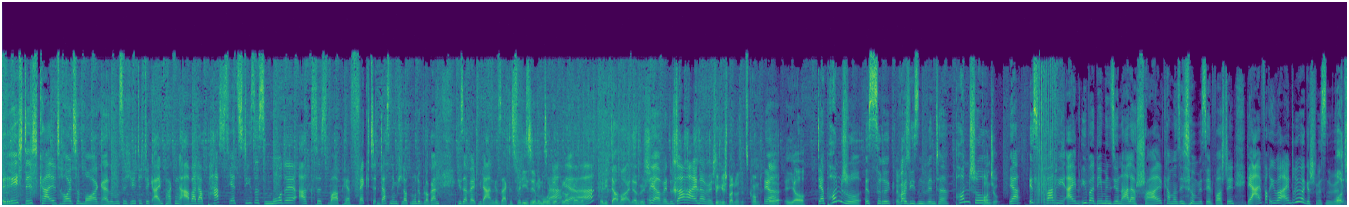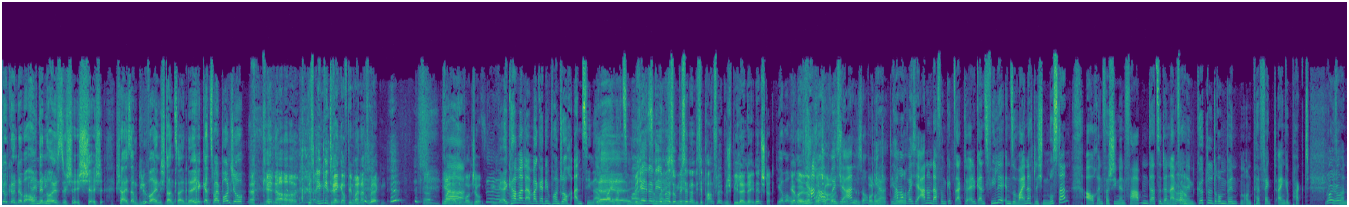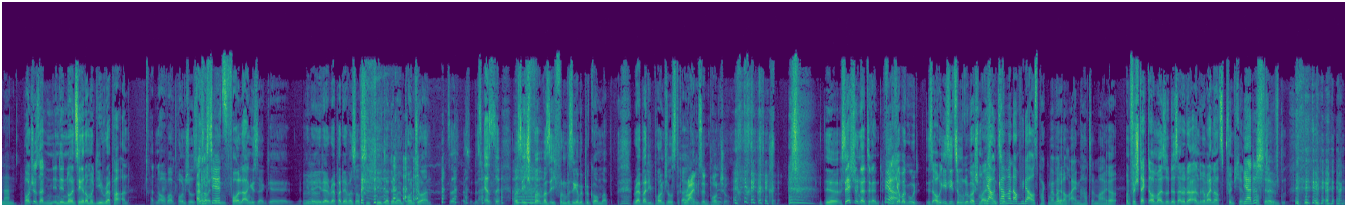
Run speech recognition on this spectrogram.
Richtig kalt heute Morgen, also muss ich richtig dick einpacken. Aber da passt jetzt dieses Mode-Accessoire perfekt, das nämlich laut Modebloggern dieser Welt wieder angesagt ist für Diese diesen Winter. Modeblocker. ja. Ne? Wenn ich da mal einen erwische. ja, wenn du da mal einen erwischst. Bin gespannt, was jetzt kommt. Ja. Äh, ja. Der Poncho ist zurück was? für diesen Winter. Poncho. Poncho. Ja, ist quasi ein überdimensionaler Schal, kann man sich so ein bisschen vorstellen, der einfach über einen drüber geschmissen wird. Poncho könnte aber auch Kein der neueste Sch Sch Sch Scheiß am Glühweinstand sein. Ne? Ich hätte gern zwei Poncho. Genau. Das Ingetränk auf den Weihnachtsmärkten. Ja. Also Poncho. Äh, Kann man, aber kann den Poncho auch anziehen am Ja, ja, Weihnachtsmarkt. Mich erinnern die immer so ein bisschen an diese Panflötenspieler in der Innenstadt. Die haben auch ja. Die ja, haben auch welche an. Auch. Ja, die haben Ja. auch welche an und davon gibt es aktuell ganz viele in so weihnachtlichen Mustern, auch in verschiedenen Farben. Dazu dann einfach Ja. einen Gürtel drum binden und perfekt eingepackt ja. ist man dann. Ponchos hatten in den 90ern auch mal die Rapper an. Hatten auch mal Ponchos, Also- war bei denen voll angesagt. Ja, ja. Jeder, jeder Rapper, der was auf sich hielt, hatte mal ein Poncho an. Das ist also das Erste, was ich, was ich von Musikern mitbekommen habe. Rapper, die Ponchos tragen. Rhymes in Poncho. Sehr schöner Trend. Finde Ja. ich aber gut. Ist auch easy zum Rüberschmeißen. Ja, und kann so. man auch wieder auspacken, wenn man Ja. noch einen hatte mal. Ja. Und versteckt auch mal so das ein oder andere Weihnachtspfündchen Ja, das auf den stimmt. Hüften.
